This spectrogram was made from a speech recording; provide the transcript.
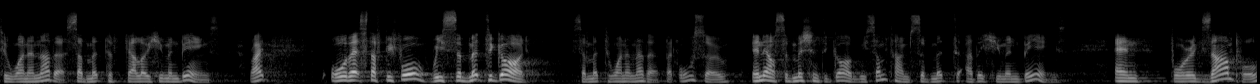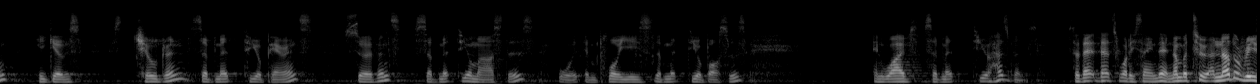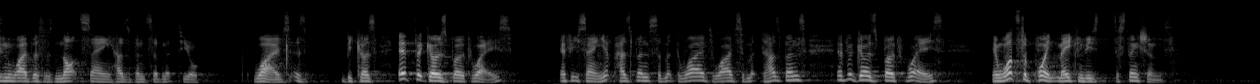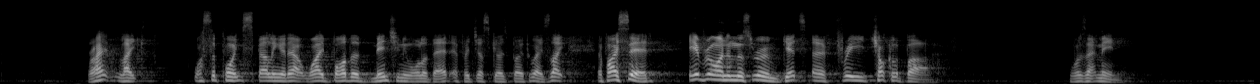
to one another, submit to fellow human beings, right? All that stuff before, we submit to God, submit to one another. But also, in our submission to God, we sometimes submit to other human beings. And for example, he gives children, submit to your parents, servants, submit to your masters, or employees, submit to your bosses, and wives, submit to your husbands. So that, that's what he's saying there. Number two, another reason why this is not saying husbands submit to your wives is because if it goes both ways, if he's saying, yep, husbands submit to wives, wives submit to husbands, if it goes both ways, then what's the point making these distinctions? Right? Like, what's the point spelling it out? Why bother mentioning all of that if it just goes both ways? Like, if I said, everyone in this room gets a free chocolate bar, what does that mean?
